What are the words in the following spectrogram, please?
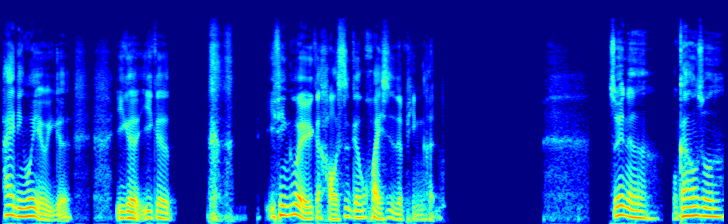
它一定会有一个一个一个。一定会有一个好事跟坏事的平衡，所以呢，我刚刚说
